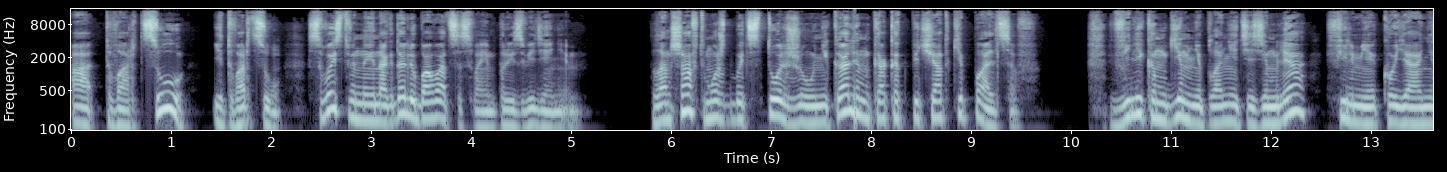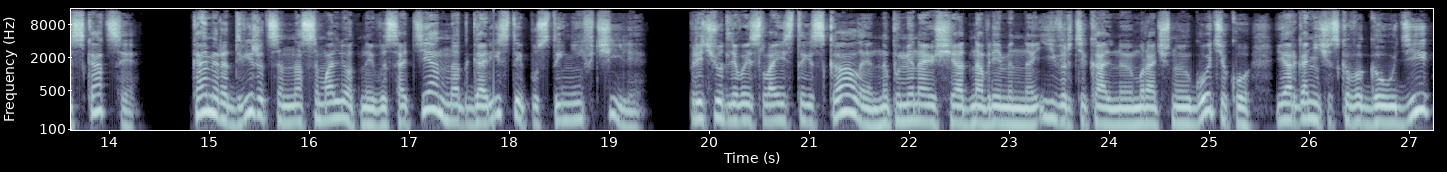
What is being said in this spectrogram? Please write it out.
А Творцу и Творцу свойственно иногда любоваться своим произведением. Ландшафт может быть столь же уникален, как отпечатки пальцев – в великом гимне планете Земля, в фильме «Кояанискаци», камера движется на самолетной высоте над гористой пустыней в Чили. Причудливые слоистые скалы, напоминающие одновременно и вертикальную мрачную готику, и органического гауди,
